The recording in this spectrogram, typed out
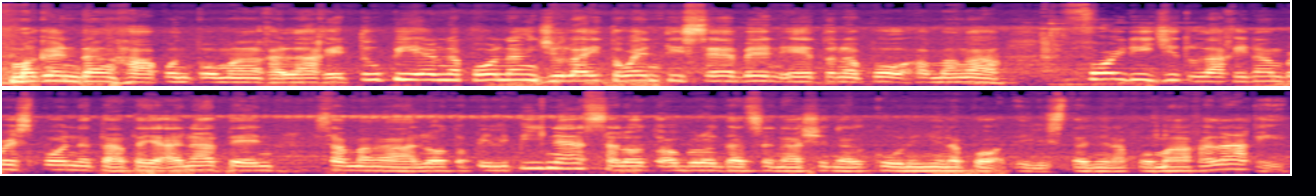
Magandang hapon po mga kalaki. 2pm na po ng July 27. Ito na po ang mga 4-digit lucky numbers po na tatayaan natin sa mga Lotto Pilipinas, sa Lotto Abroad at sa National. Kunin nyo na po at ilista nyo na po mga kalaki.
